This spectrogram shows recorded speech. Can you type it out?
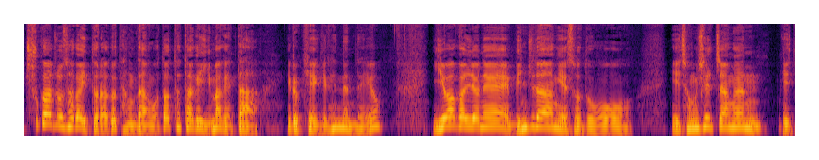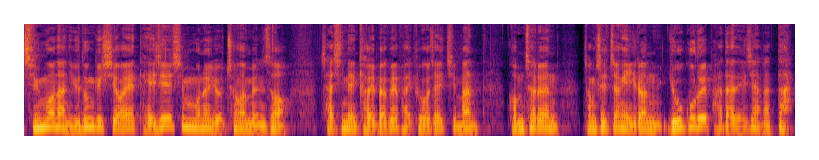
추가 조사가 있더라도 당당하고 떳떳하게 임하겠다 이렇게 얘기를 했는데요. 이와 관련해 민주당에서도 이 정 실장은 이 증언한 유동규 씨와의 대질 신문을 요청하면서 자신의 결백을 밝히고자 했지만 검찰은 정 실장의 이런 요구를 받아들이지 않았다.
